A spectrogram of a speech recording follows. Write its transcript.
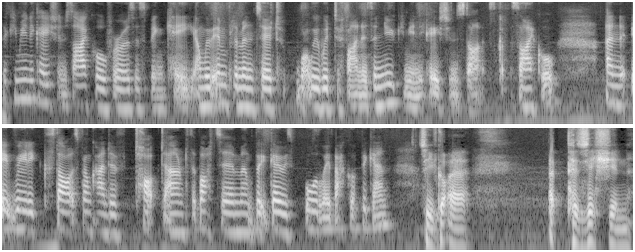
The communication cycle for us has been key, and we've implemented what we would define as a new communication start, cycle. And it really starts from kind of top down to the bottom, and, but it goes all the way back up again. So you've got a, a position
